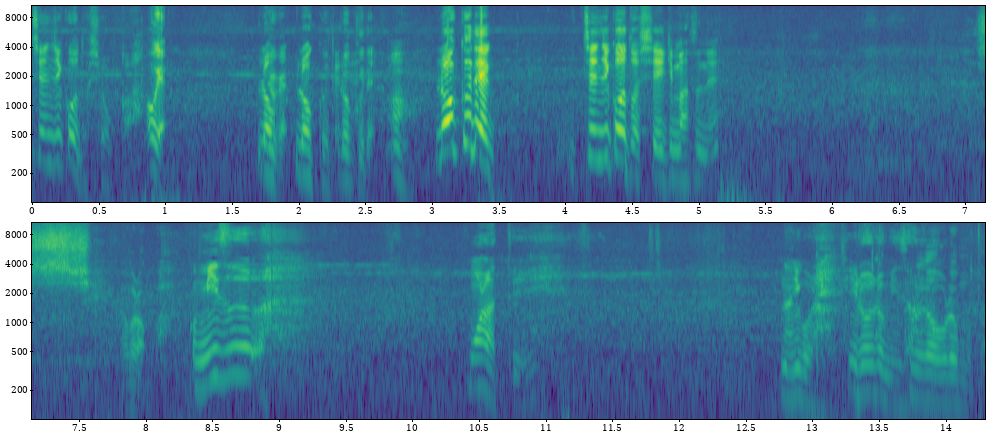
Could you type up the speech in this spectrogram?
チェンジコードしようか。オッケロ了解。ロックで。ロックで。うん、ロックでチェンジコードしていきますね。頑張ろう。水もらっていい？何これ？いろいろ水あこれるが俺思った。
